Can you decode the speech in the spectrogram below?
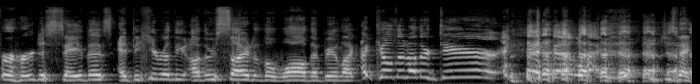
for her to say this and to hear on the other side of the wall that being like, I killed another deer. She's like,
